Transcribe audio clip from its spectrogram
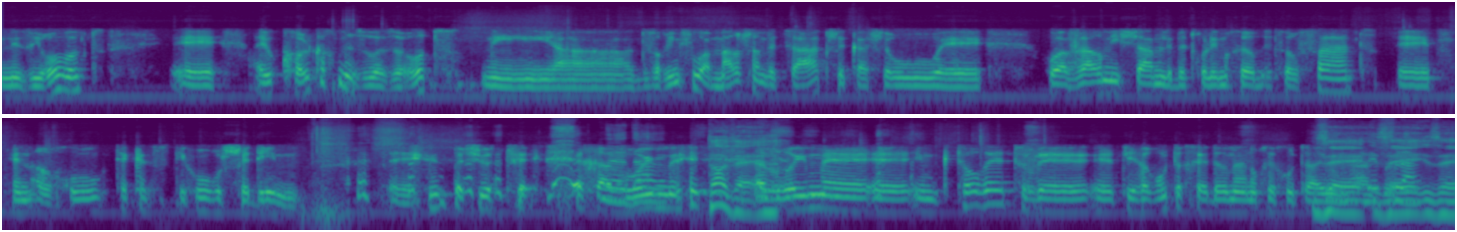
נזירות, היו כל כך מזועזעות מהדברים שהוא אמר שם וצעק, שכאשר הוא... הוא עבר משם לבית חולים אחר בצרפת, הן ערכו טקס טיהור שדים. פשוט עברו עם קטורת וטיהרו את החדר מהנוכחות האיומה. זה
